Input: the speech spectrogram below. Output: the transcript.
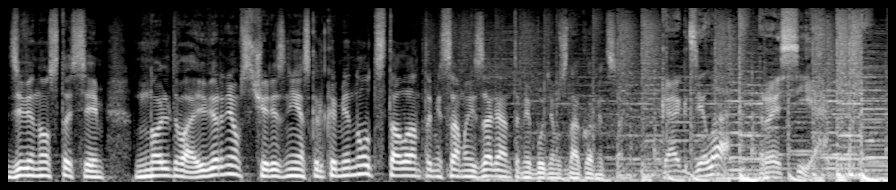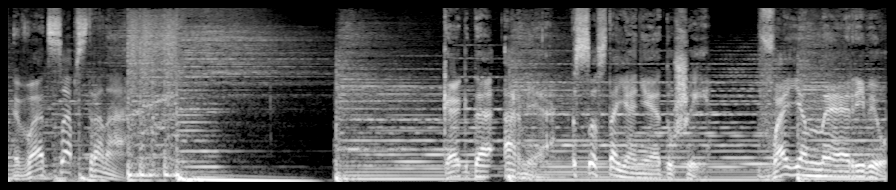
9702. И вернемся через несколько минут с талантами, самоизолянтами будем знакомиться. Как дела, Россия? Ватсап-страна! Когда армия. Состояние души. Военное ревю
